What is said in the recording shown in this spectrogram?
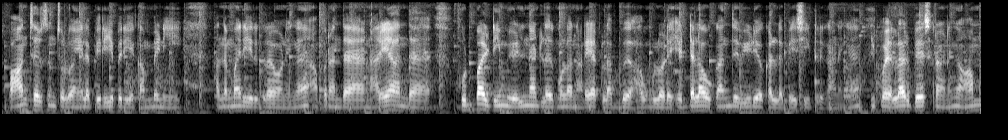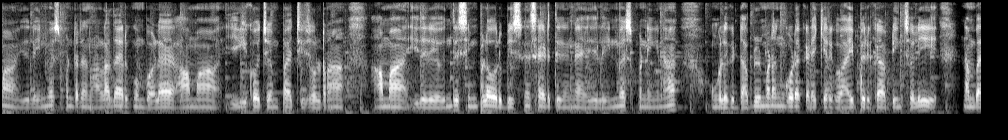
ஸ்பான்சர்ஸ்ன்னு சொல்லுவாங்கல்ல பெரிய பெரிய கம்பெனி அந்த மாதிரி இருக்கிறவனுங்க. அப்புறம் அந்த நிறையா அந்த ஃபுட்பால் டீம் வெளிநாட்டில் இருக்கும்ல நிறையா கிளப்பு அவங்களோட ஹெட்டெல்லாம் உட்காந்து வீடியோ காலில் பேசிகிட்டு இருக்கானுங்க. இப்போ எல்லோரும் பேசுகிறானுங்க ஆமாம் இதில் இன்வெஸ்ட் பண்ணுறது நல்லா தான் இருக்கும் போல். ஆமாம் ஈகோ செம்பாச்சி சொல்கிறான் ஆமாம் இது வந்து சிம்பிளாக ஒரு பிஸ்னஸாக எடுத்துக்கோங்க. இதில் இன்வெஸ்ட் பண்ணிங்கன்னா உங்களுக்கு டபுள் மடங்கு கூட கிடைக்கிறதுக்கு வாய்ப்பு இருக்குது அப்படின்னு சொல்லி நம்ம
